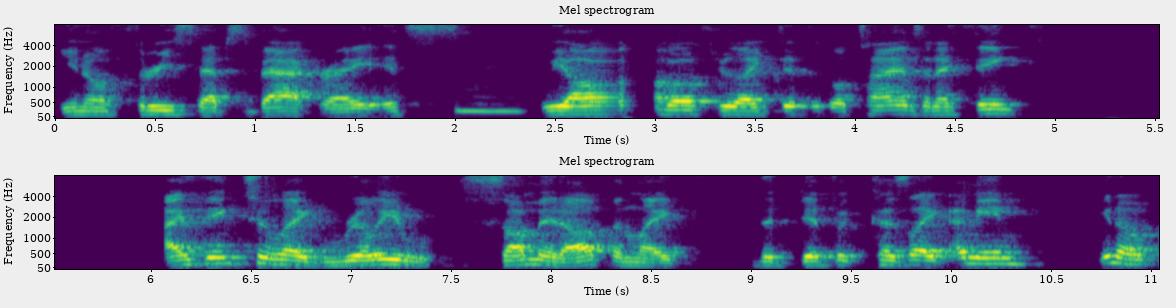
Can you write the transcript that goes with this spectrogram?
you know three steps back. Right? It's mm. we all go through like difficult times, and I think I think to like really sum it up and like the difficult because like I mean you know,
